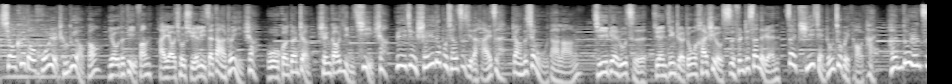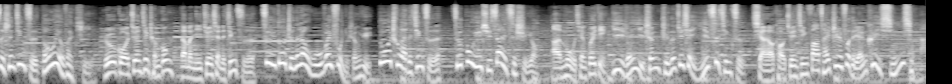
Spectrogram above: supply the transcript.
小蝌蚪活跃程度要高，有的地方还要求学历在。在大专以上，五官端正，身高一米七以上。毕竟谁都不想自己的孩子长得像武大郎。即便如此，捐精者中还是有四分之三的人在体检中就被淘汰。很多人自身精子都有问题。如果捐精成功，那么你捐献的精子最多只能让五位妇女生育，多出来的精子则不允许再次使用。按目前规定，一人一生只能捐献一次精子。想要靠捐精发财致富的人可以醒醒了。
